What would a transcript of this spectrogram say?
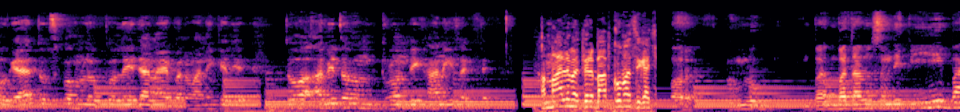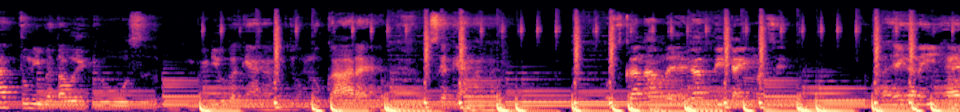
हो गया है तो उसको हम लोग को ले जाना है बनवाने के लिए। तो अभी तो हम ड्रोन दिखा नहीं सकते। हम मालूम है तेरे बाप को मत सिखा। और हम लोग ब- बता दो संदीप ये बात तुम ही बताओ एक उस वीडियो का क्या नाम है जो हम लोग का आ रहा है उसका क्या नाम है? उसका नाम रहेगा बी टाइम मशीन रहेगा नहीं है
